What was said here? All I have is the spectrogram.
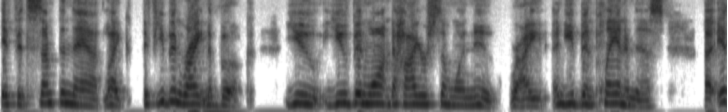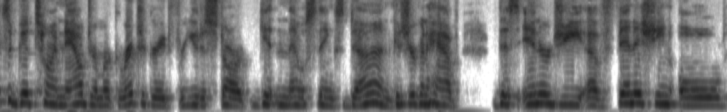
if it's something that like if you've been writing a book, you you've been wanting to hire someone new, right? And you've been planning this. Uh, it's a good time now during Mercury retrograde for you to start getting those things done because you're going to have this energy of finishing old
